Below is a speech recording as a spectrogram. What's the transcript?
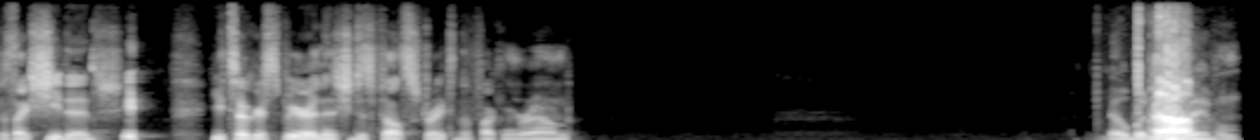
just like she did. She he took her spear and then she just fell straight to the fucking ground. Nobody Um, save him.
